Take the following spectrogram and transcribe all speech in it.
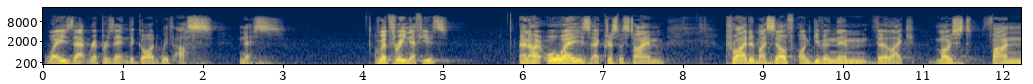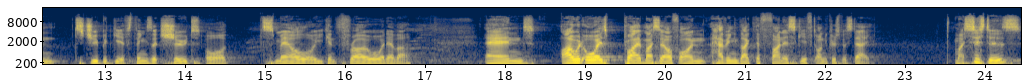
ways that represent the God with usness. I've got three nephews, and I always, at Christmas time, prided myself on giving them the like most fun, stupid gifts, things that shoot or smell or you can throw or whatever. And I would always pride myself on having like the funnest gift on Christmas Day. My sisters,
